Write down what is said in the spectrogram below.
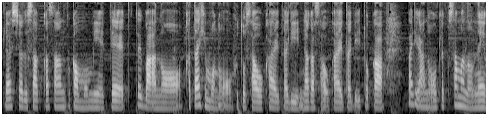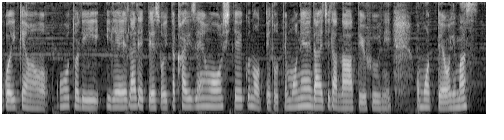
いらっしゃる作家さんとかも見えて例えばあの肩紐の太さを変えたり長さを変えたりとかやっぱりあのお客様のねご意見を取り入れられてそういった改善をしていくのってとってもね大事だなっていう風に思っております。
